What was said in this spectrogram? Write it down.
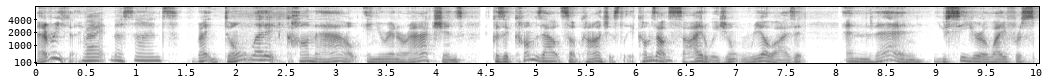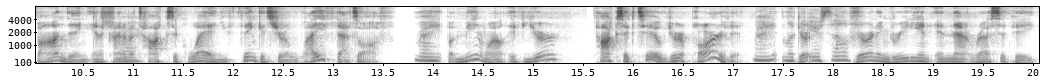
everything, Right. The signs. right? Don't let it come out in your interactions because it comes out subconsciously. It comes out Mhm. sideways. You don't realize it. And then you see your life responding in a kind of a toxic way and you think it's your life that's off. Right. But meanwhile, if you're toxic too, you're a part of it. Right. Look You're- at yourself. You're an ingredient in that recipe.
